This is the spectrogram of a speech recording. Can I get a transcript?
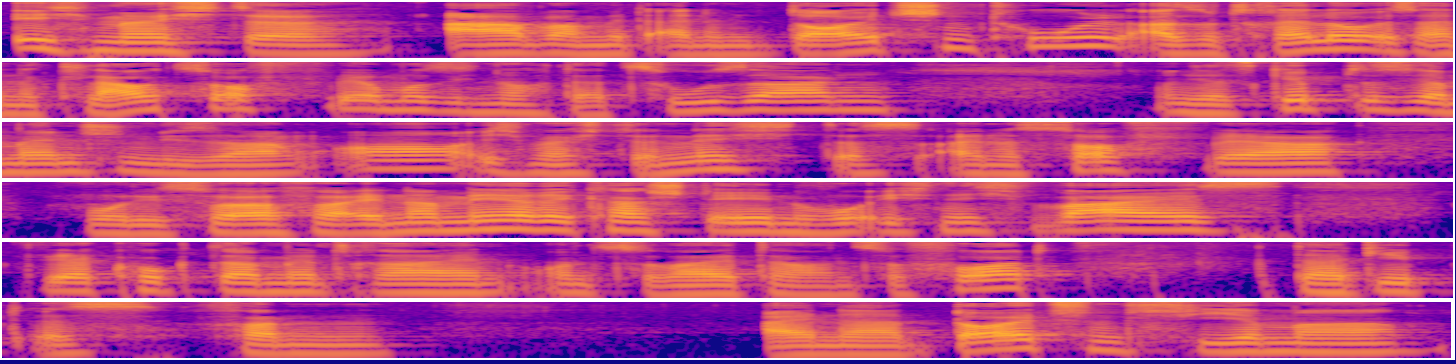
ich möchte aber mit einem deutschen Tool, also Trello ist eine Cloud-Software, muss ich noch dazu sagen. Und jetzt gibt es ja Menschen, die sagen, oh, ich möchte nicht, das ist eine Software, wo die Surfer in Amerika stehen, wo ich nicht weiß, wer guckt da mit rein und so weiter und so fort. Da gibt es von einer deutschen Firma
